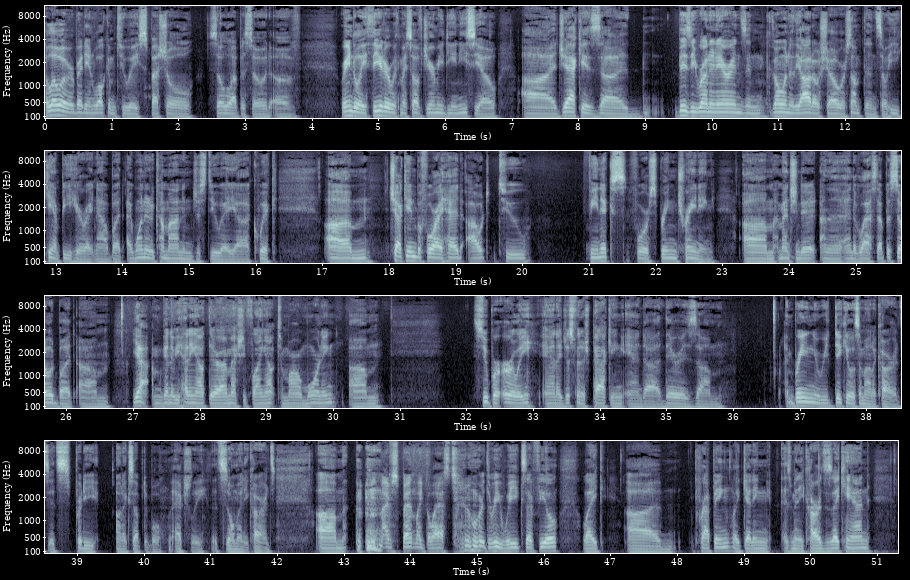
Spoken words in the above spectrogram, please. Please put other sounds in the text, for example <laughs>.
Hello, everybody, and welcome to a special solo episode of Rain Delay Theater with myself, Jeremy Dionisio. Uh, Jack is uh, busy running errands and going to the auto show or something, so he can't be here right now. But I wanted to come on and just do a uh, quick um, check in before I head out to Phoenix for spring training. Um, I mentioned it on the end of last episode, but um, yeah, I'm going to be heading out there. I'm actually flying out tomorrow morning, um, super early, and I just finished packing. And uh, there is, um, I'm bringing a ridiculous amount of cards. It's pretty unacceptable, actually. It's so many cards. Um, <clears throat> I've spent like the last <laughs> two or three weeks. I feel like uh, prepping, like getting as many cards as I can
